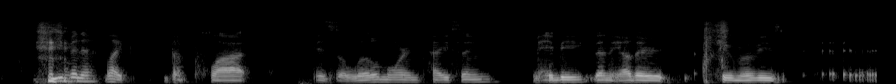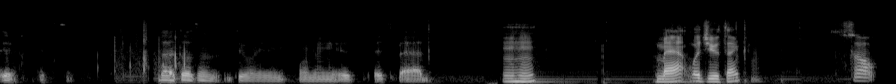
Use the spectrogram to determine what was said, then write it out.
even if, like, the plot is a little more enticing, maybe, than the other two movies, if it's that doesn't do anything for me. It it's bad. Mm hmm. Matt, what do you think? So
